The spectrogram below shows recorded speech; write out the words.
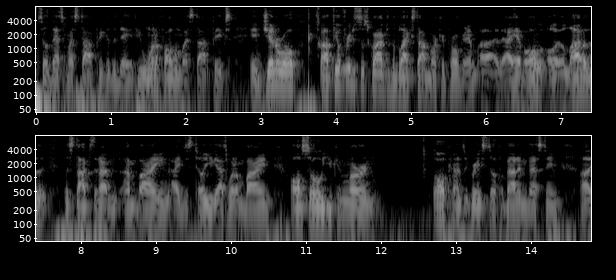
So that's my stock pick of the day. If you want to follow my stock picks in general, uh, feel free to subscribe to the Black Stock Market Program. Uh, I have all a lot of the, the stocks that I'm I'm buying. I just tell you guys what I'm buying. Also, you can learn all kinds of great stuff about investing. Uh,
